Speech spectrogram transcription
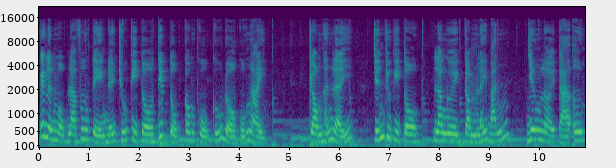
Các linh mục là phương tiện để Chúa Kitô tiếp tục công cuộc cứu độ của Ngài. Trong thánh lễ, chính Chúa Kitô là người cầm lấy bánh, dâng lời tạ ơn,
